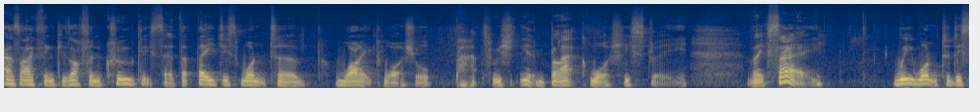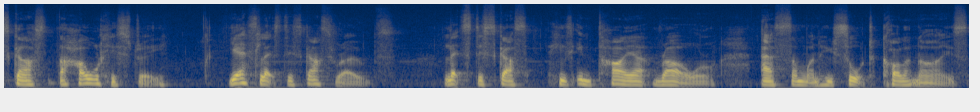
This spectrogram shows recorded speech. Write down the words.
as I think is often crudely said, that they just want to whitewash or perhaps we should, you know, blackwash history. They say, we want to discuss the whole history. Yes, let's discuss Rhodes. Let's discuss his entire role as someone who sought to colonize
